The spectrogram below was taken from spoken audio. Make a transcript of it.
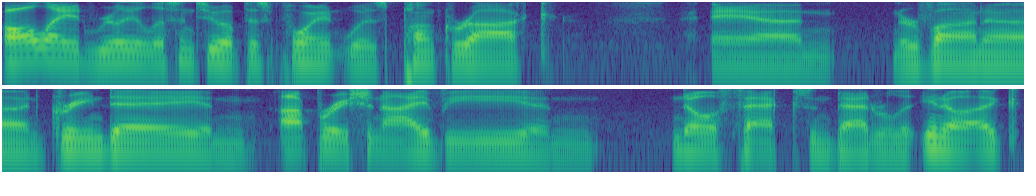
all I had really listened to up this point was punk rock and Nirvana and Green Day and Operation Ivy and NOFX and Bad Religion. You know, like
